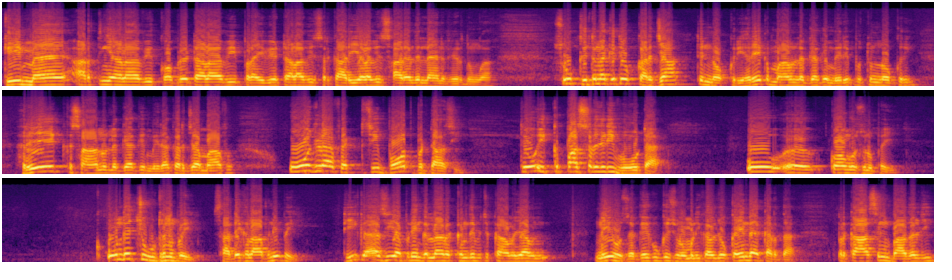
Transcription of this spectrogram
ਕਿ ਮੈਂ ਆੜਤੀਆਂ ਵਾਲਾ ਵੀ ਕਾਰਪੋਰੇਟ ਵਾਲਾ ਵੀ ਪ੍ਰਾਈਵੇਟ ਵਾਲਾ ਵੀ, ਸਰਕਾਰੀ ਵਾਲਾ ਵੀ ਸਾਰਿਆਂ ਦੇ ਲਾਈਨ ਫੇਰ ਦੂੰਗਾ ਸੋ ਕਿਤੇ ਨਾ ਕਿਤੇ ਉਹ ਕਰਜ਼ਾ ਤੇ ਨੌਕਰੀ, ਹਰੇਕ ਮਾਂ ਨੂੰ ਲੱਗਾ ਕਿ ਮੇਰੇ ਪੁੱਤ ਨੂੰ ਨੌਕਰੀ, ਹਰੇਕ ਕਿਸਾਨ ਨੂੰ ਲੱਗਾ ਕਿ ਮੇਰਾ ਕਰਜ਼ਾ ਮਾਫ। ਉਹ ਜਿਹੜਾ ਇਫੈਕਟ ਸੀ, ਬਹੁਤ ਵੱਡਾ ਸੀ। ਤੇ ਉਹ ਇੱਕ ਪਾਸੜ ਜਿਹੜੀ ਵੋਟ ਆ ਉਹ ਕਾਂਗਰਸ ਨੂੰ ਪਈ। ਉਹਦੇ ਝੂਠ ਨੂੰ ਪਈ, ਸਾਡੇ ਖਿਲਾਫ ਨਹੀਂ ਪਈ। ਠੀਕ ਆ, ਅਸੀਂ ਆਪਣੀਆਂ ਗੱਲਾਂ ਰੱਖਣ ਦੇ ਵਿੱਚ ਕਾਮਯਾਬ ਨਹੀਂ ਹੋ ਸਕੇ, ਕਿਉਂਕਿ ਸ਼੍ਰੋਮਣੀ ਅਕਾਲੀ ਜੋ ਕਹਿੰਦਾ ਕਰਦਾ, ਪ੍ਰਕਾਸ਼ ਸਿੰਘ ਬਾਦਲ ਜੀ,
